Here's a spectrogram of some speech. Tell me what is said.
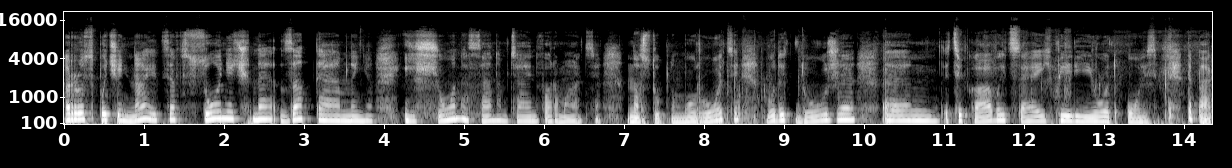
розпочинається в сонячне затемнення. І що несе нам ця інформація? В наступному році буде дуже е, цікавий цей період. Ось тепер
